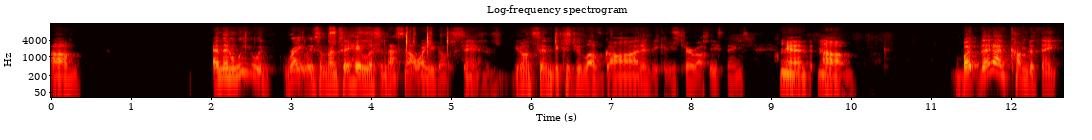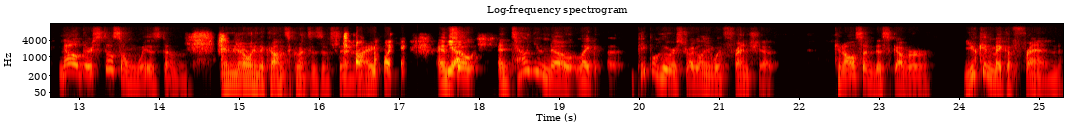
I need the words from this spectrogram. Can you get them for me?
um, and then we would rightly sometimes say, "Hey, listen, that's not why you don't sin. You don't sin because you love God and because you care about these things." Mm-hmm. And mm. um, but then I've come to think, no, there's still some wisdom in knowing the consequences of sin, right? And yeah. so until you know, like uh, people who are struggling with friendship can also discover you can make a friend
